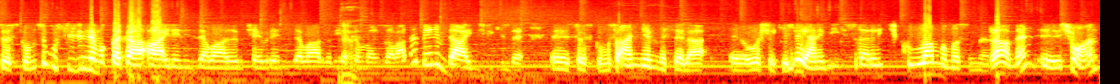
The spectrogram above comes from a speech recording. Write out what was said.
söz konusu. Bu sizin de mutlaka ailenizde vardır, çevrenizde vardır, yakınlarınızda evet. vardır. Benim de aynı şekilde e, söz konusu. Annem mesela e, o şekilde yani bilgisayarı hiç kullanmamasına rağmen e, şu an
